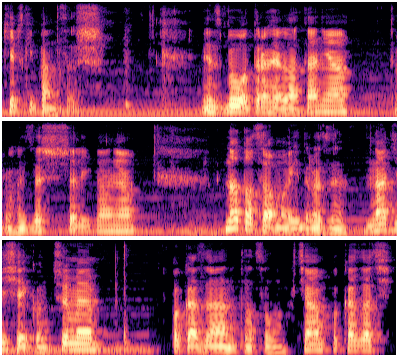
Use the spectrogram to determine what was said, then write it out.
kiepski pancerz. Więc było trochę latania, trochę zestrzeliwania. No to co, moi drodzy, na dzisiaj kończymy. Pokazałem to, co chciałem pokazać.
